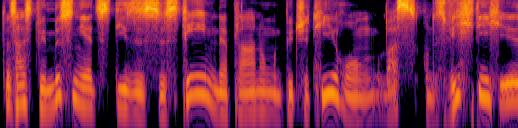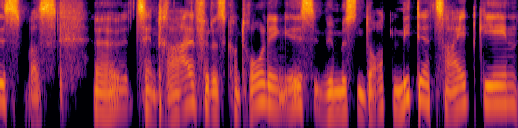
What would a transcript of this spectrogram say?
Das heißt, wir müssen jetzt dieses System der Planung und Budgetierung, was uns wichtig ist, was äh, zentral für das Controlling ist, wir müssen dort mit der Zeit gehen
